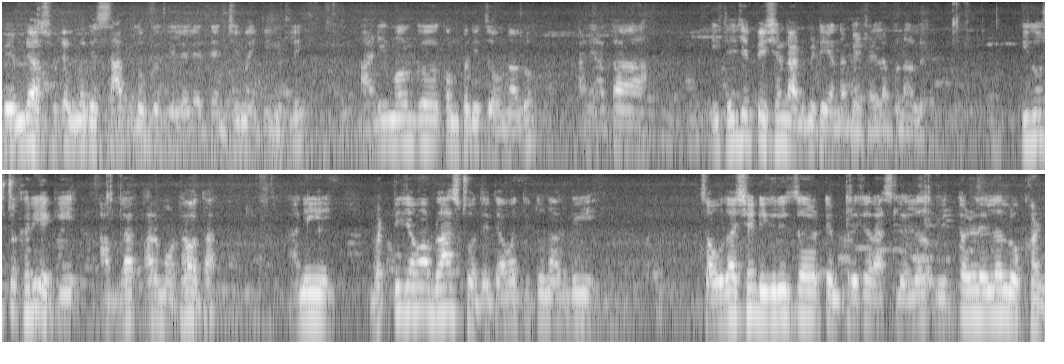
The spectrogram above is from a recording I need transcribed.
बेंबडे हॉस्पिटलमध्ये सात लोक गेलेले आहेत त्यांची माहिती घेतली. आणि मग कंपनीत जाऊन आलो. आणि आता इथे जे पेशंट ॲडमिट यांना भेटायला पण आलो आहे ही गोष्ट खरी आहे की अपघात फार मोठा होता. आणि भट्टी जेव्हा ब्लास्ट होते तेव्हा तिथून अगदी चौदाशे डिग्रीचं टेम्परेचर असलेलं वितळलेलं लोखंड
